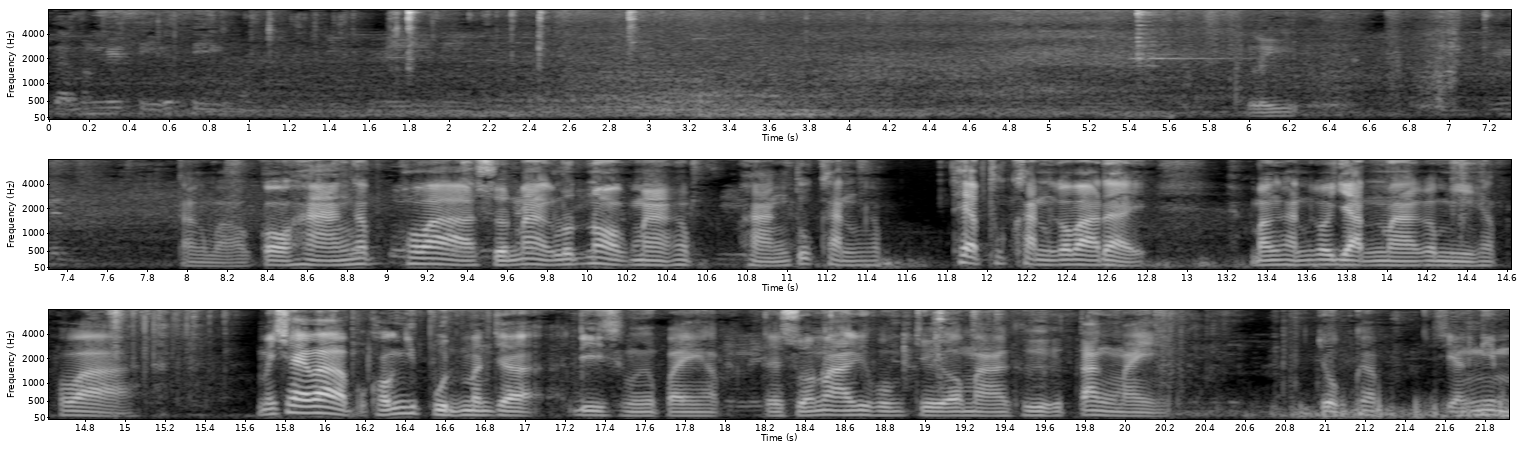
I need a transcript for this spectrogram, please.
แต่มันมีสีกับสีของมัน มีมี หรือตั้งวาวก็ห่างครับ เพราะว่าส่วนมากรถนอกมาครับห่างทุกคันครับ แทบทุกคันก็ว่าได้ บางคันก็ยันมาก็มีครับ เพราะว่าไม่ใช่ว่าของญี่ปุ่นมันจะดีเสมอไปครับ แต่ส่วนมากที่ผมเจอเอามาคือตั้งใหม่จบครับเสียงนิ่ม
